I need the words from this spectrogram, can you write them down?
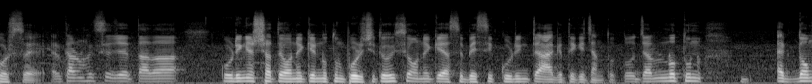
করছে। এর কারণ হচ্ছে যে তারা কোডিংয়ের সাথে অনেকে নতুন পরিচিত হয়েছে অনেকে আছে বেসিক কোডিংটা আগে থেকে জানতো। তো যারা নতুন একদম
